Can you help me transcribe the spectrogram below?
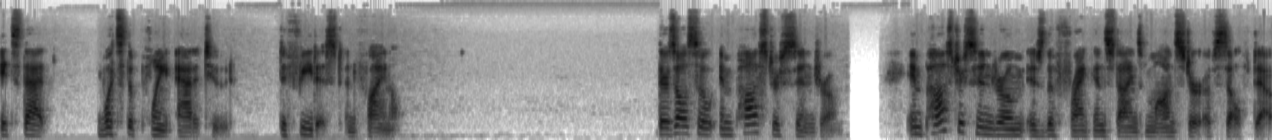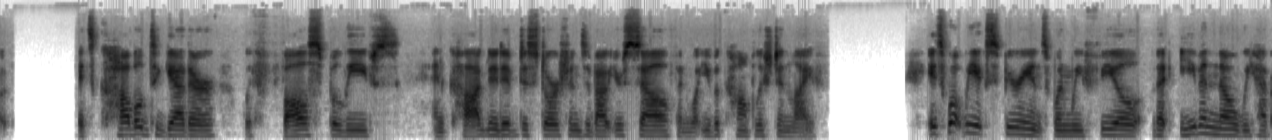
it's that what's the point attitude, defeatist and final. There's also imposter syndrome. Imposter syndrome is the Frankenstein's monster of self doubt. It's cobbled together with false beliefs and cognitive distortions about yourself and what you've accomplished in life. It's what we experience when we feel that even though we have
